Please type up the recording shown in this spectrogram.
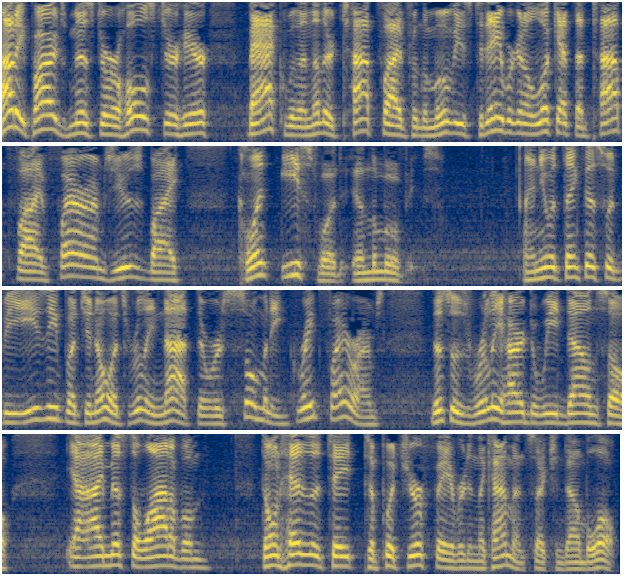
Howdy pards, Mr. Holster here, back with another top five from the movies. Today we're going to look at the top five firearms used by Clint Eastwood in the movies. And you would think this would be easy, but you know it's really not. There were so many great firearms. This was really hard to weed down, so yeah, I missed a lot of them. Don't hesitate to put your favorite in the comments section down below.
